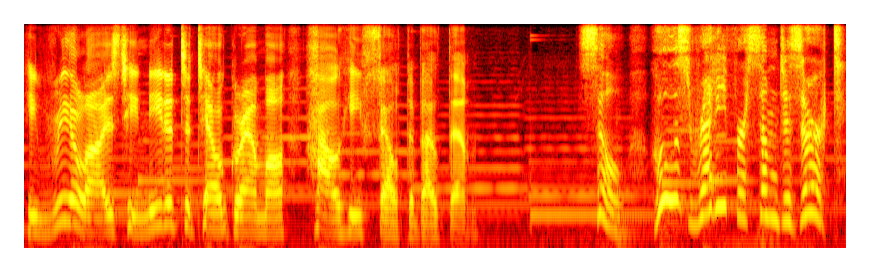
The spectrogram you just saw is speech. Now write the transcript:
He realized he needed to tell Grandma how he felt about them. So, who's ready for some dessert?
